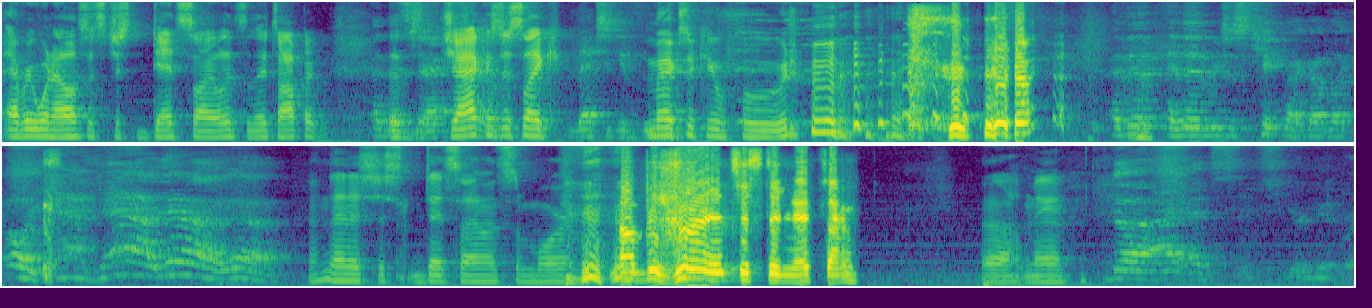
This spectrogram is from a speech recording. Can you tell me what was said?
everyone else, it's just dead silence. And the topic, And is- Jack Jack is just like Mexican food. Mexican food. And then and then we just kick back up like, "Oh yeah, yeah, yeah, yeah." and then it's just dead silence some more. I'll be more interested next time. Oh man, No, I, it's, it's you're good, bro.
